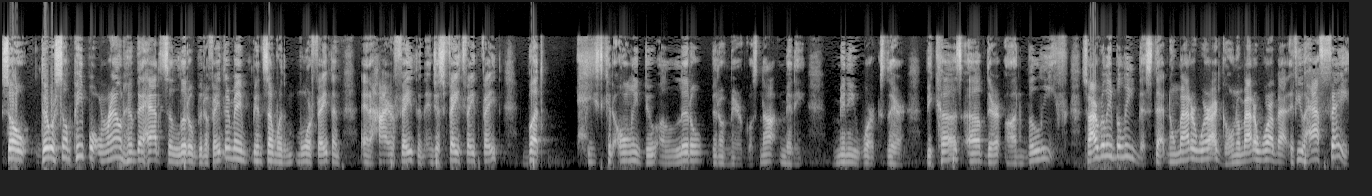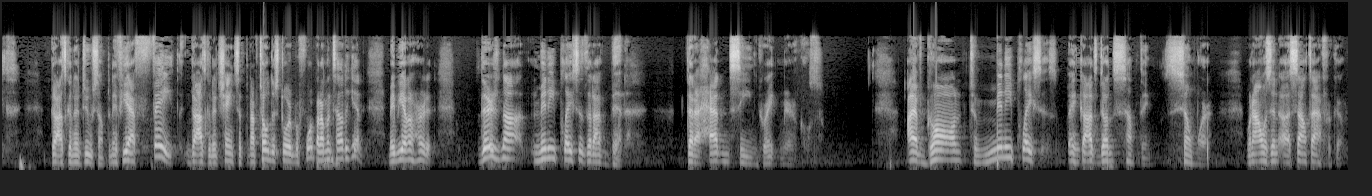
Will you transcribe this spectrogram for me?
So there were some people around him that had a little bit of faith. There may have been some with more faith and, and higher faith and, and just faith, faith, faith. But he could only do a little bit of miracles, not many, many works there because of their unbelief. So I really believe this that no matter where I go, no matter where I'm at, if you have faith, God's going to do something. If you have faith, God's going to change something. I've told this story before, but I'm going to tell it again. Maybe you haven't heard it. There's not many places that I've been that I hadn't seen great miracles. I have gone to many places and God's done something somewhere when I was in uh, South Africa.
